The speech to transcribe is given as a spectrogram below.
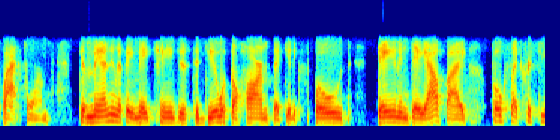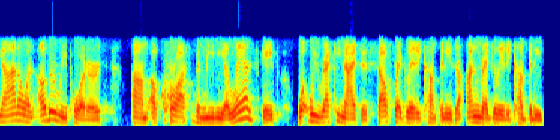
platforms, demanding that they make changes to deal with the harms that get exposed day in and day out by folks like Cristiano and other reporters um, across the media landscape, what we recognize as self regulated companies or unregulated companies.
